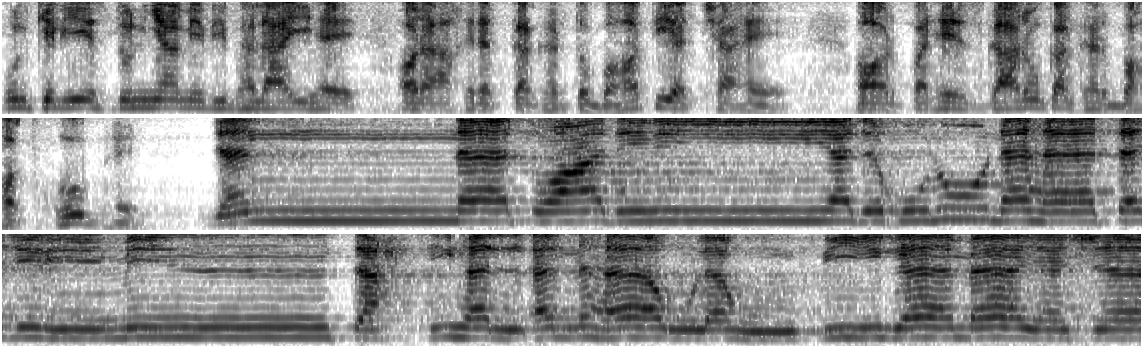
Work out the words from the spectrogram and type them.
ان کے لیے اس دنیا میں بھی بھلائی ہے اور آخرت کا گھر تو بہت ہی اچھا ہے اور پرہیزگاروں کا گھر بہت خوب ہے۔ جنات عدن يدخلونها تجري من تحتها الأنهار لهم فيها ما يشاءون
